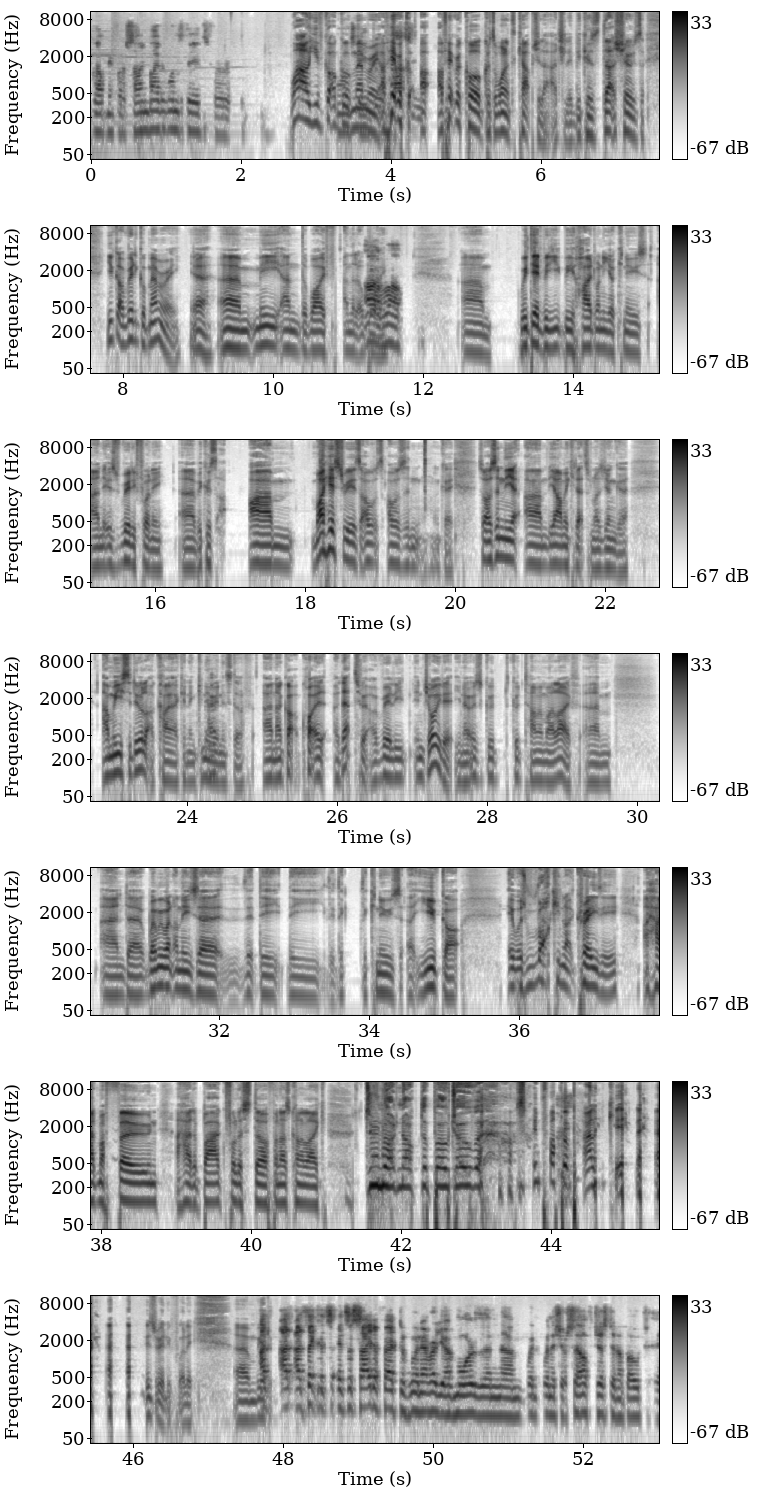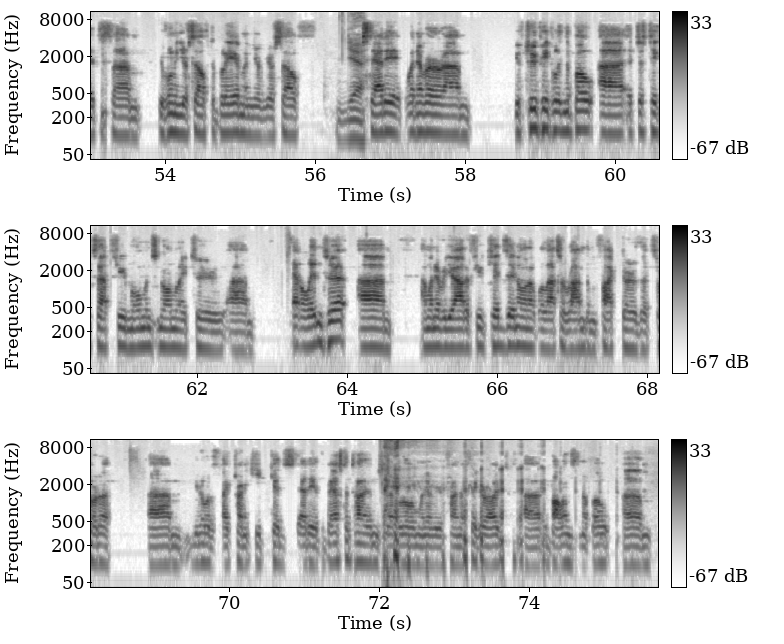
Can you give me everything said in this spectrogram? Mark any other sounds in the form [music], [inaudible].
got me for a soundbite at one stage for. Wow, you've got a good memory. I've hit, rec- I've hit record because I wanted to capture that actually because that shows you've got a really good memory. Yeah, um, me and the wife and the little Oh boy. well, Um, we did. We we hired one of your canoes, and it was really funny uh, because um, my history is I was I was in okay, so I was in the um, the army cadets when I was younger, and we used to do a lot of kayaking and canoeing Okay. and stuff, and I got quite adept to it. I really enjoyed it. You know, it was a good good time in my life. Um, and uh, when we went on these uh, the, the the the the canoes that you've got, it was rocking like crazy. I had my phone, I had a bag full of stuff, and I was kind of like, "Do not knock the boat over." [laughs] I was like proper panicking. [laughs] it was really funny. Um, had, I, I think it's it's a side effect of whenever you have more than um, when when it's yourself just in a boat. It's um, you've only yourself to blame, and you're yourself yeah, steady. Whenever um, you have two people in the boat, uh, it just takes that few moments normally to um, settle into it. Um, and whenever you add a few kids in on it, well, that's a random factor that sort of, um, you know, it's like trying to keep kids steady at the best of times, let alone whenever you're trying to figure out uh, the balance in a boat. Um,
